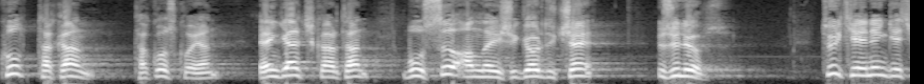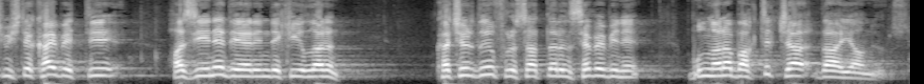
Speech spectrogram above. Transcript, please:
kulp takan, takoz koyan, engel çıkartan bu sığ anlayışı gördükçe üzülüyoruz. Türkiye'nin geçmişte kaybettiği hazine değerindeki yılların kaçırdığı fırsatların sebebini bunlara baktıkça daha iyi anlıyoruz.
